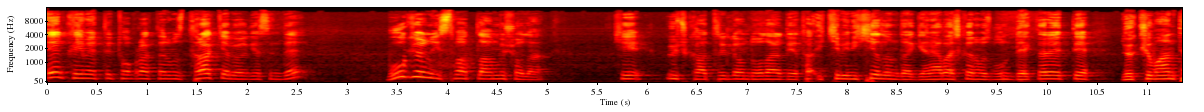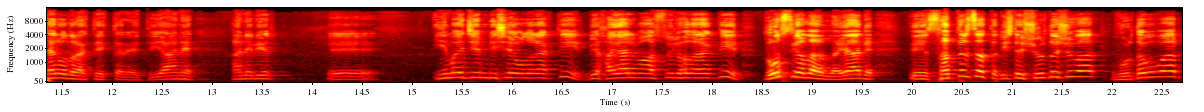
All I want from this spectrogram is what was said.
En kıymetli topraklarımız Trakya bölgesinde bugün ispatlanmış olan ki 3K trilyon dolar diye ta 2002 yılında genel başkanımız bunu deklare etti. Dokümanter olarak deklare etti. Yani hani bir e, imajin bir şey olarak değil, bir hayal mahsulü olarak değil, dosyalarla yani e, satır satır işte şurada şu var, burada bu var,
